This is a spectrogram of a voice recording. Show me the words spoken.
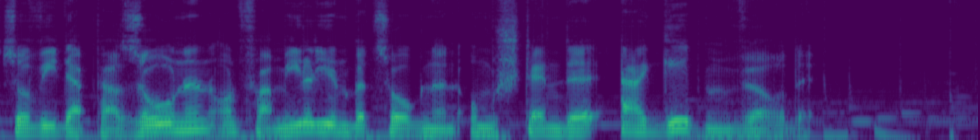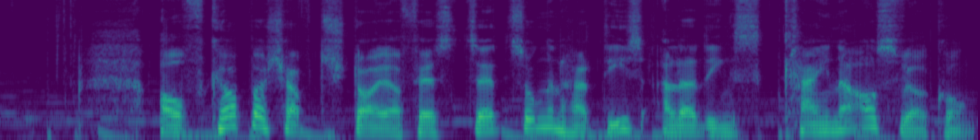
sowie der personen- und familienbezogenen Umstände ergeben würde. Auf Körperschaftssteuerfestsetzungen hat dies allerdings keine Auswirkung,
